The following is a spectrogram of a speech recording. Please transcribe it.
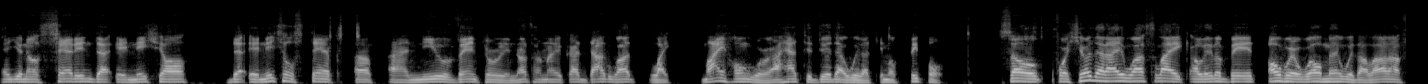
and you know, setting the initial the initial steps of a new venture in North America. That was like my homework. I had to do that with a team of people. So for sure that I was like a little bit overwhelmed with a lot of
